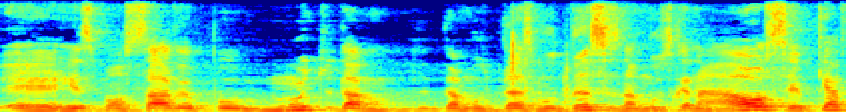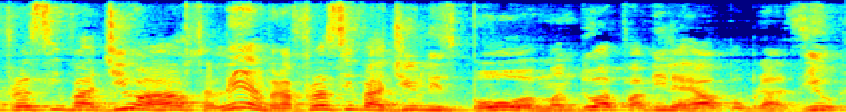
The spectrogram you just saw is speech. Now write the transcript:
é, responsável por muito da, da, das mudanças na música na Áustria, porque a França invadiu a Áustria. Lembra? A França invadiu Lisboa, mandou a família real para o Brasil.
